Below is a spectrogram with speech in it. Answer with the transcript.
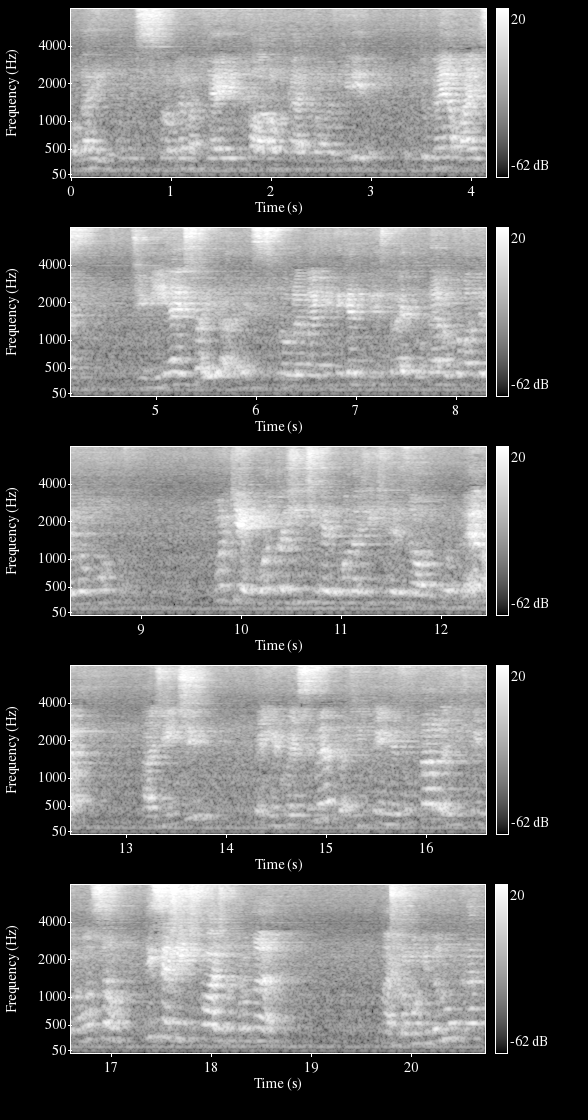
Ô Garrido, estou com esses problemas aqui. Aí ele falava para o cara: falava, Meu querido, o que tu ganha mais de mim é isso aí, ó, esses problemas aí que tem que administrar e tu ganha, eu estou mantendo meu ponto. Porque quando a gente, quando a gente resolve o problema, a gente tem reconhecimento, a gente tem resultado, a gente tem promoção. E se a gente foge do problema? Não é promovido nunca.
